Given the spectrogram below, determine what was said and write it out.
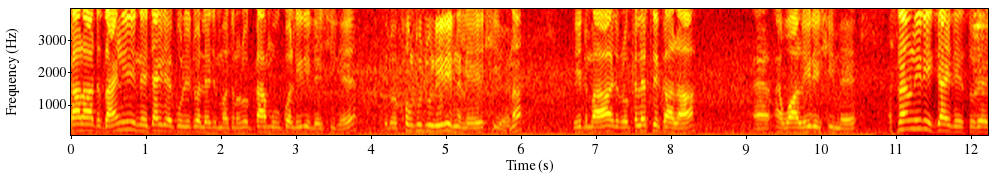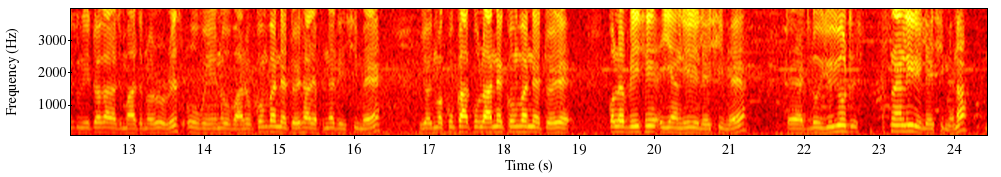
ကာလာဒီဇိုင်းလေးတွေနဲ့ကြိုက်တဲ့အကိုတွေအတွက်လည်းကျွန်တော်ကျွန်တော်တို့ကာမူကွက်လေးတွေလည်းရှိတယ်ဒီလိုခုံထူထူလေးတွေနဲ့လည်းရှိရယ်နော်ဒီဒီမှာကျွန်တော်တို့ classic color အဲအဝါလေးတွေရှိမယ် အစမ်းလေးတွေကြိုက်တယ်ဆိုတဲ့အတူတွေအတွက်ကတော့ဒီမှာကျွန်တော်တို့ risk oven တို့ဘာလို့ convert နဲ့တွဲထားတဲ့ဖနက်တွေရှိမယ်ပြီးတော့ဒီမှာ coca cola နဲ့ convert နဲ့တွဲတဲ့ collaboration အရန်လေးတွေလည်းရှိမယ်အဲဒီလိုရိုးရိုးအစမ်းလေးတွေလည်းရှိမယ်နော်မ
